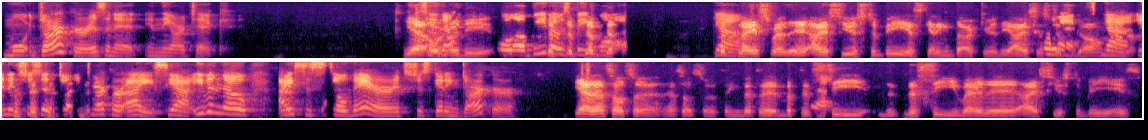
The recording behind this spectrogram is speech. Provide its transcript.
more darker, isn't it, in the Arctic? Yeah, So or, or the Well, albedo's the- being the- the- lost. the place where the ice used to be is getting darker. The ice is just gone. Yeah, and it's just a darker ice. Yeah, even though ice is still there, it's just getting darker. Yeah, that's also that's also a thing. But the but the Yeah. sea the, the sea where the ice used to be is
